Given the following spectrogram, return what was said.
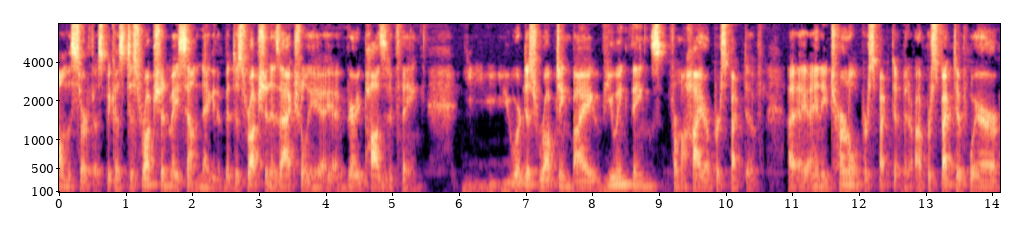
on the surface because disruption may sound negative, but disruption is actually a, a very positive thing you are disrupting by viewing things from a higher perspective, an eternal perspective, and a perspective where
